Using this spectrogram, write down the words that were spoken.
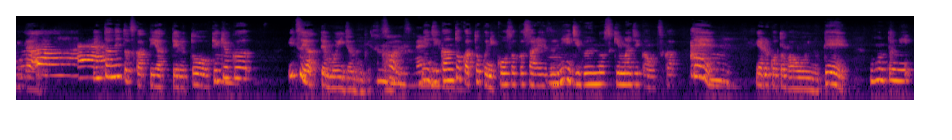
みたいな。インターネット使ってやってると、結局、いつやってもいいじゃないですか。そうですね。ね、時間とか特に拘束されずに自分の隙間時間を使ってうんやることが多いので、もう本当に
